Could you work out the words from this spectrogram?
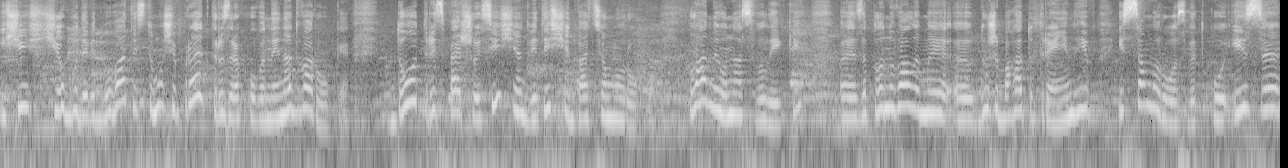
і ще що буде відбуватись, тому що проект розрахований на два роки до 31 січня 2027 року. Плани у нас великі. Е, Запланували ми е, дуже багато тренінгів із саморозвитку, із е,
